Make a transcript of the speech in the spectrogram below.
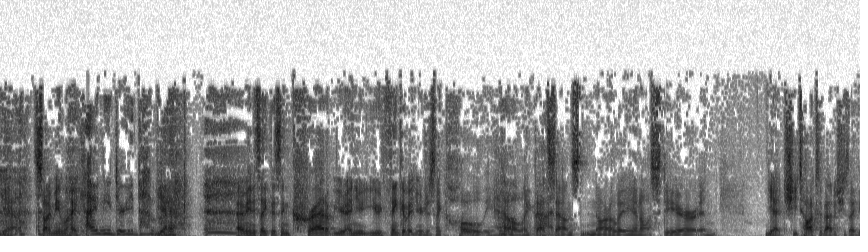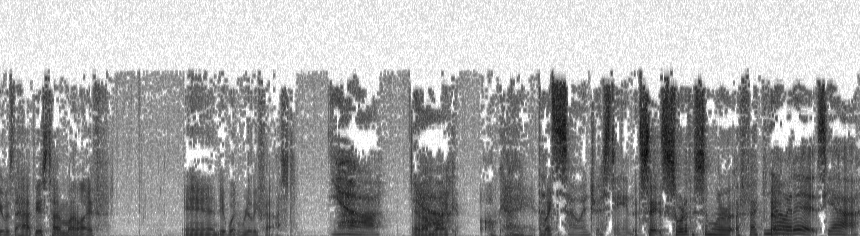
Yeah. So I mean, like, I need to read that book. yeah. I mean, it's like this incredible, and you, you think of it, and you're just like, holy oh hell! Oh, like that sounds gnarly and austere, and yet she talks about it. She's like, it was the happiest time of my life, and it went really fast. Yeah. And I'm like, okay, and like so interesting. it's it's sort of a similar effect, though. No, it is. Yeah,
